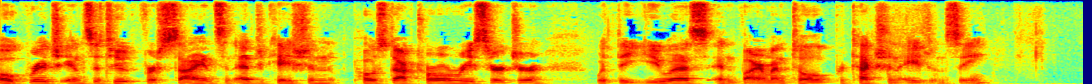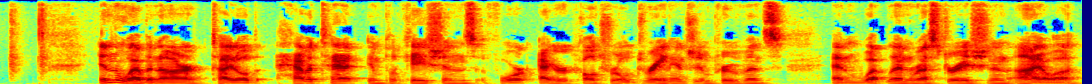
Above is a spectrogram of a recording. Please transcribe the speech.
Oak Ridge Institute for Science and Education postdoctoral researcher with the U.S. Environmental Protection Agency. In the webinar titled Habitat Implications for Agricultural Drainage Improvements and Wetland Restoration in Iowa,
